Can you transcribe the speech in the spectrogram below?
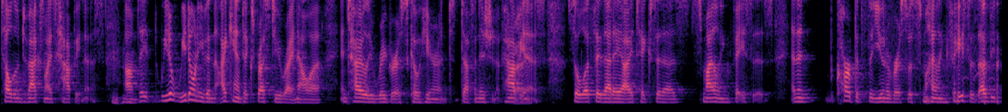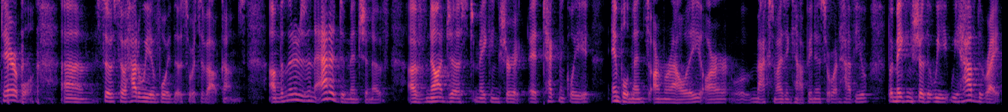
tell them to maximize happiness. Mm-hmm. Um, they, we don't we don't even I can't express to you right now a entirely rigorous, coherent definition of happiness. Right. So let's say that AI takes it as smiling faces and then carpets the universe with smiling faces. That'd be terrible. Um, so so how do we avoid those sorts of outcomes? Um, but then there's an added dimension of of not just making sure it, it technically implements our morality, our maximizing happiness or what have you, but making sure that we we have the right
